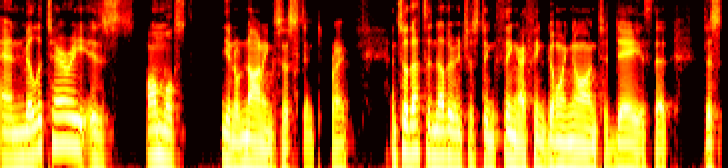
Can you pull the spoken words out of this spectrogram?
and military is almost you know non-existent, right? And so that's another interesting thing I think going on today is that this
